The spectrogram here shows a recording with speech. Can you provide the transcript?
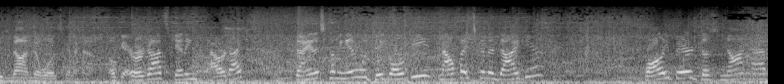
did not know what was gonna happen. Okay, Urgot's getting power dive. Diana's coming in with big ulti. Malphite's gonna die here. Volibear does not have.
